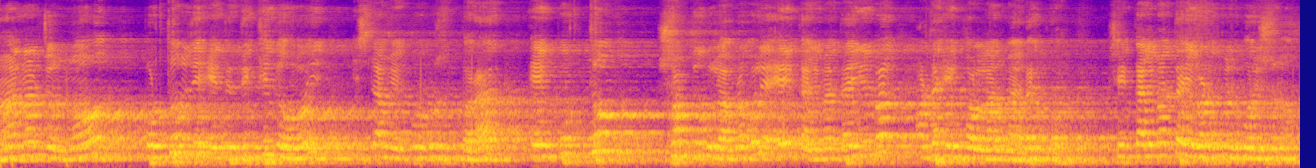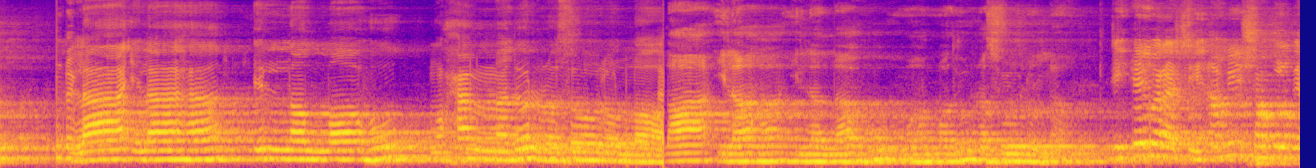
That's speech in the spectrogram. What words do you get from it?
মানার জন্য প্রথম যে এতে দীক্ষিত হই ইসলামে প্রবেশ করার এই প্রথম শব্দগুলো আমরা বলি এই কালিমা তাইবা অর্থাৎ এই কল্যাণময় বাক্য সেই কালিমা তাইবা তুমি পড়ে শোনো। লা ইলাহা ইল্লাল্লাহু মুহাম্মাদুর রাসূলুল্লাহ। লা ইলাহা ইল্লাল্লাহু মুহাম্মাদুর রাসূলুল্লাহ। যে এবার আসি আমি সকলকে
